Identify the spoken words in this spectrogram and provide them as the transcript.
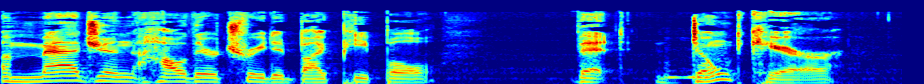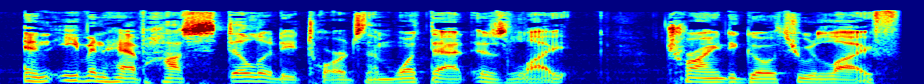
Imagine how they're treated by people that mm-hmm. don't care and even have hostility towards them. What that is like trying to go through life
